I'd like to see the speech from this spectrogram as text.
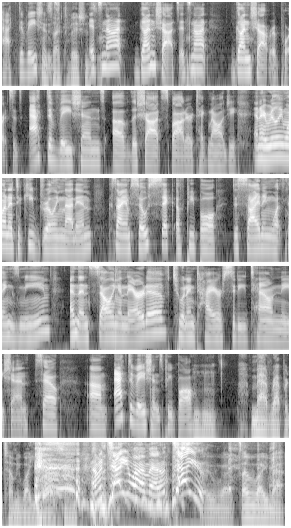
activations. It's activations. It's not gunshots. It's not gunshot reports. It's activations of the shot spotter technology. And I really wanted to keep drilling that in because I am so sick of people deciding what things mean and then selling a narrative to an entire city, town, nation. So, um, activations, people. mad rapper, tell me why you mad, son. I'm gonna tell you why I'm mad. I'm gonna tell you. Why- Tell me why you mad.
